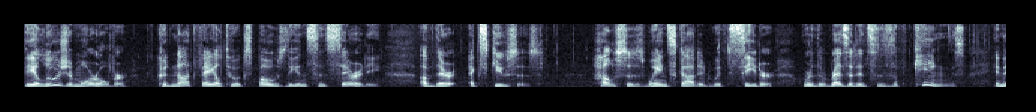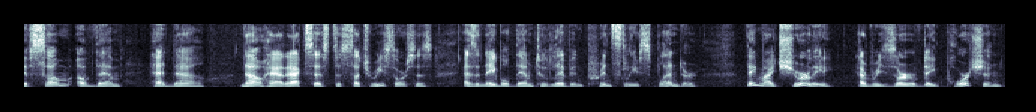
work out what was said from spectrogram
The illusion, moreover, could not fail to expose the insincerity of their excuses. Houses wainscoted with cedar were the residences of kings, and if some of them had now now had access to such resources as enabled them to live in princely splendor, they might surely have reserved a portion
